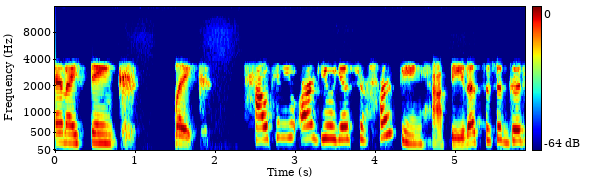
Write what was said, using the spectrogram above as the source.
And I think, like, how can you argue against your heart being happy? That's such a good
